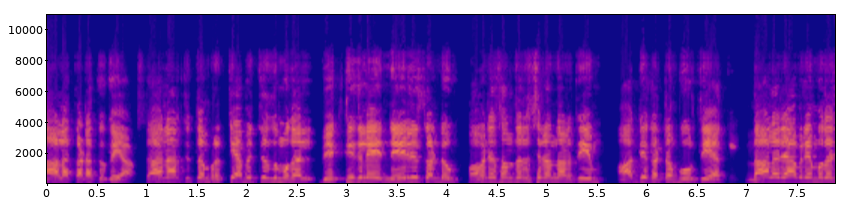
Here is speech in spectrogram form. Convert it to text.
നാളെ കടക്കുകയാണ്. സ്ഥാനാർത്ഥിത്വം പ്രഖ്യാപിച്ചതു മുതൽ വ്യക്തികളെ നേരിൽ കണ്ടും ഭവന സന്ദർശനം നടത്തിയും ആദ്യഘട്ടം പൂർത്തിയാക്കി. നാളെ രാവിലെ മുതൽ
